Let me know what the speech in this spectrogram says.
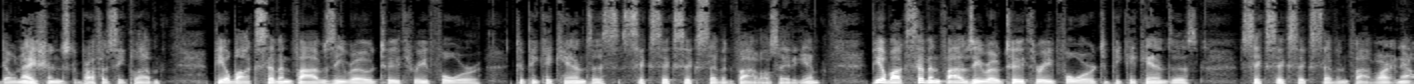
donations to Prophecy Club. P.O. Box 750234, Topeka, Kansas 66675. I'll say it again. P.O. Box 750234, Topeka, Kansas 66675. All right, now,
